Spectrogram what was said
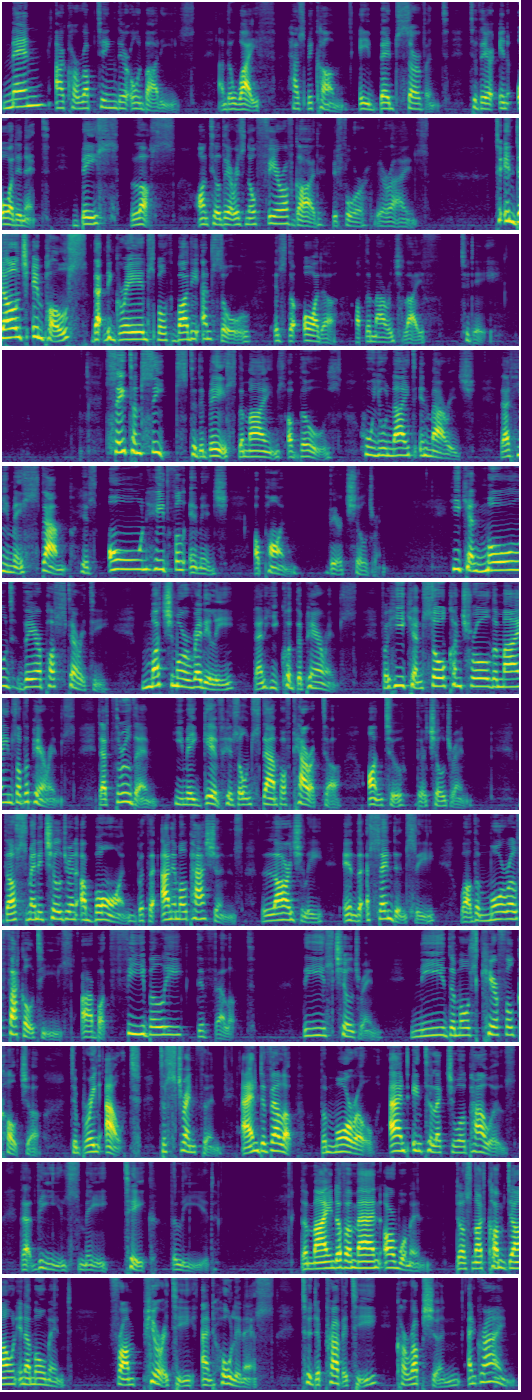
Men are corrupting their own bodies, and the wife has become a bed servant to their inordinate, base lusts until there is no fear of God before their eyes. To indulge impulse that degrades both body and soul is the order of the marriage life today. Satan seeks to debase the minds of those who unite in marriage, that he may stamp his own hateful image upon their children. He can mold their posterity much more readily than he could the parents, for he can so control the minds of the parents that through them he may give his own stamp of character unto their children. Thus, many children are born with the animal passions largely in the ascendancy, while the moral faculties are but feebly developed. These children need the most careful culture to bring out, to strengthen, and develop the moral and intellectual powers that these may take the lead. The mind of a man or woman does not come down in a moment from purity and holiness to depravity, corruption, and crime.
